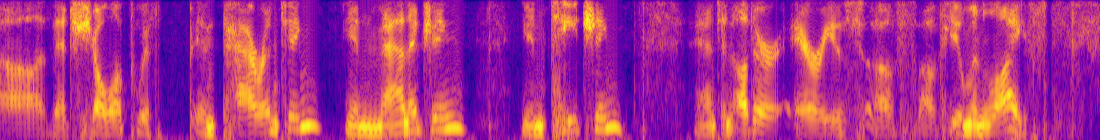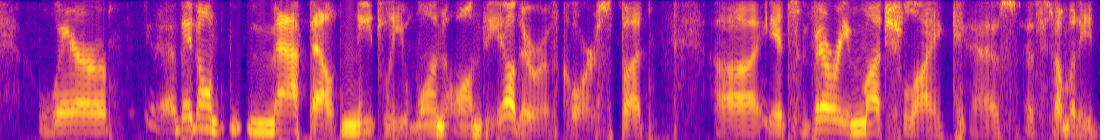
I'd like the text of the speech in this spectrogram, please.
uh, that show up with in parenting, in managing, in teaching, and in other areas of, of human life, where they don't map out neatly one on the other, of course, but uh, it's very much like, as, as somebody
